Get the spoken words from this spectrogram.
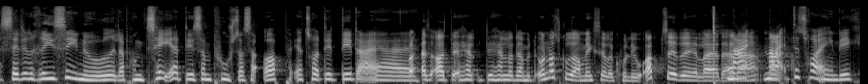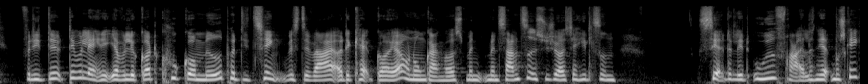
sætte et rise i noget, eller punktere det, som puster sig op. Jeg tror, det er det, der er... Og, altså, og det, det handler der om et underskud, om ikke selv at kunne leve op til det, eller er der, nej, er der, nej, det tror jeg egentlig ikke. Fordi det, det vil jeg, egentlig, jeg ville godt kunne gå med på de ting, hvis det var, og det kan, gør jeg jo nogle gange også, men, men samtidig synes jeg også, at jeg hele tiden ser det lidt udefra. Eller sådan. Jeg, måske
